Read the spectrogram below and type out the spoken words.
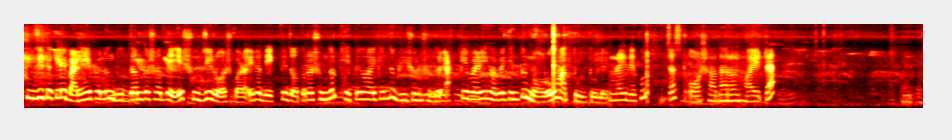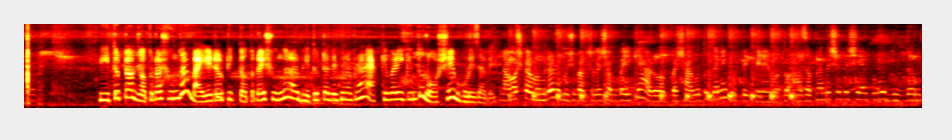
সুজি থাকলে বানিয়ে ফেলুন দুর্দান্ত সাথে সুজি রস বাড়া। এটা দেখতে যতটা সুন্দর খেতে হয় কিন্তু ভীষণ সুন্দর। একেবারেই হবে কিন্তু নরম আর তুলতুলে। আপনারাই দেখুন জাস্ট অসাধারণ হয় এটা। ভিতরটাও যতটা সুন্দর, বাইরেটাও ঠিক ততটাই সুন্দর। আর ভেতরটা দেখুন আপনারা, একেবারেই কিন্তু রসে ভরে যাবে। নমস্কার বন্ধুরা, রূপসী পাকশালে সবাইকে আরও একবার স্বাগত জানাই প্রত্যেক দিনের মতো। আজ আপনাদের সাথে শেয়ার করব দুর্দান্ত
